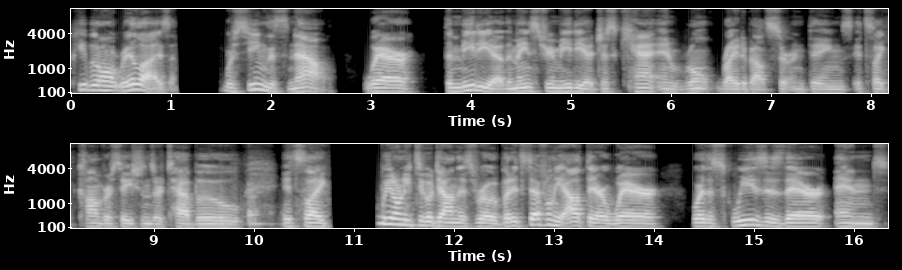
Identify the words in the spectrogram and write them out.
People don't realize it. We're seeing this now where the media, the mainstream media, just can't and won't write about certain things. It's like conversations are taboo. It's like we don't need to go down this road, but it's definitely out there where where the squeeze is there and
